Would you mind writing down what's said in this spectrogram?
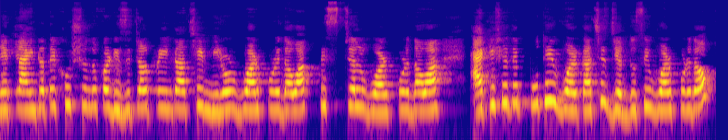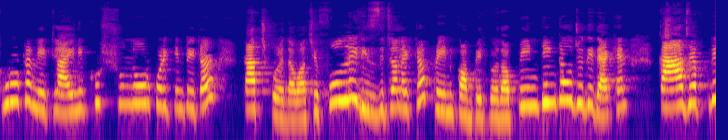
নেক লাইনটাতে খুব সুন্দর করে ডিজিটাল প্রিন্ট আছে মিরর ওয়ার্ক করে দেওয়া ক্রিস্টাল ওয়ার্ক করে দেওয়া, একই সাথে পুঁথি ওয়ার্ক আছে, জেরদোসি ওয়ার্ক করে দেওয়া, পুরোটা নেক লাইনে খুব সুন্দর করে কিন্তু এটার কাজ করে দেওয়া আছে। ফুললি ডিজিটাল একটা প্রিন্ট কমপ্লিট করে দেওয়া। প্রিন্টিংটাও যদি দেখেন, কাজ আপনি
